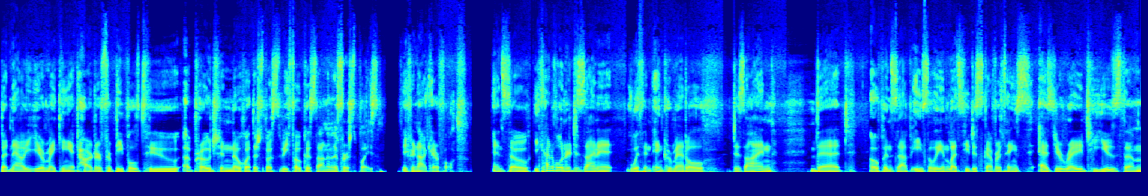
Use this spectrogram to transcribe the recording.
But now you're making it harder for people to approach and know what they're supposed to be focused on in the first place if you're not careful. And so you kind of want to design it with an incremental design that opens up easily and lets you discover things as you're ready to use them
